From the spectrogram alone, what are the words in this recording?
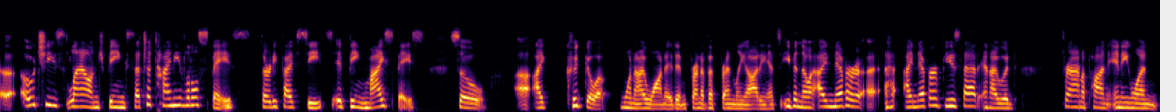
uh, Ochi's Lounge being such a tiny little space, 35 seats, it being my space. So uh, I could go up when I wanted in front of a friendly audience, even though I never, I never abuse that, and I would frown upon anyone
